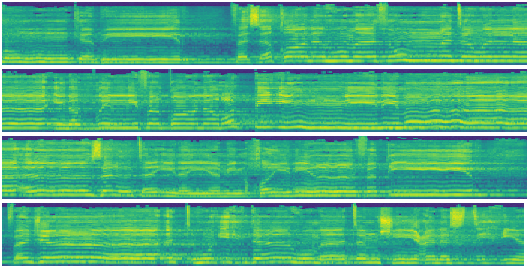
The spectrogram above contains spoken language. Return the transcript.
كبير فسقى لهما ثم تولى إلى الظل فقال رب إني لما أنزلت إلي من خير فقير فجاءته إحداهما تمشي على استحياء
